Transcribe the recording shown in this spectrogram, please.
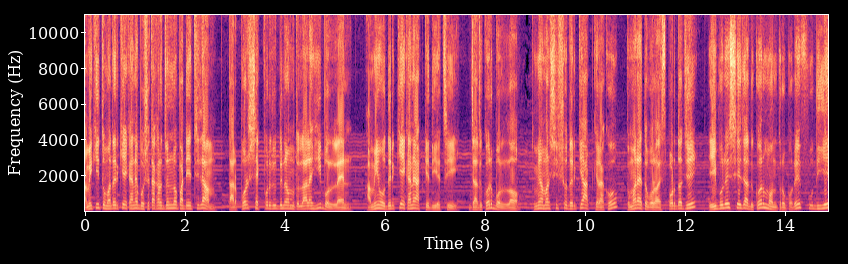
আমি কি তোমাদেরকে এখানে বসে থাকার জন্য পাঠিয়েছিলাম? তারপর শেখ ফরিদুদ্দিন রহমতুল্লাহ আলহি বললেন, আমি ওদেরকে এখানে আটকে দিয়েছি। জাদুকর বলল, তুমি আমার শিষ্যদেরকে আটকে রাখো। তোমার এত বড় স্পর্ধা যে এই বলে সে জাদুকর মন্ত্র পরে ফু দিয়ে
